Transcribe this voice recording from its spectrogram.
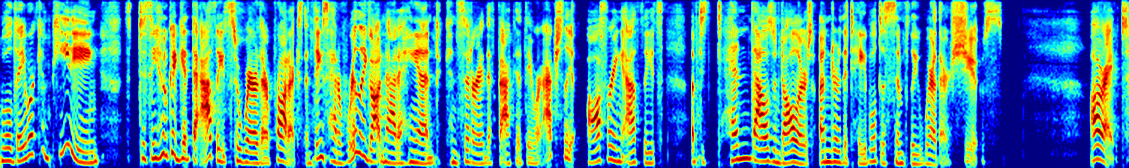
Well, they were competing to see who could get the athletes to wear their products. And things had really gotten out of hand considering the fact that they were actually offering athletes up to $10,000 under the table to simply wear their shoes. All right,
